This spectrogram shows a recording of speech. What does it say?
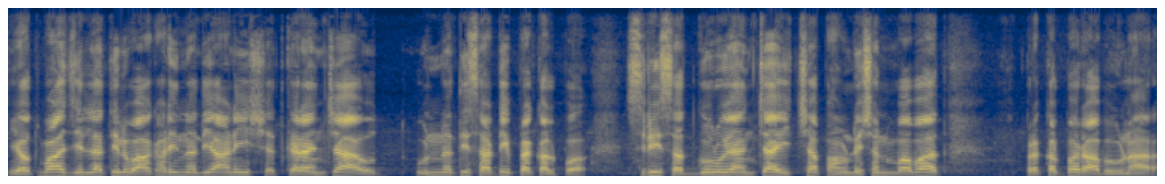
यवतमाळ जिल्ह्यातील वाघाडी नदी आणि शेतकऱ्यांच्या उ उन्नतीसाठी प्रकल्प. श्री सद्गुरू यांच्या इच्छा फाउंडेशनबाबत प्रकल्प राबविणार.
